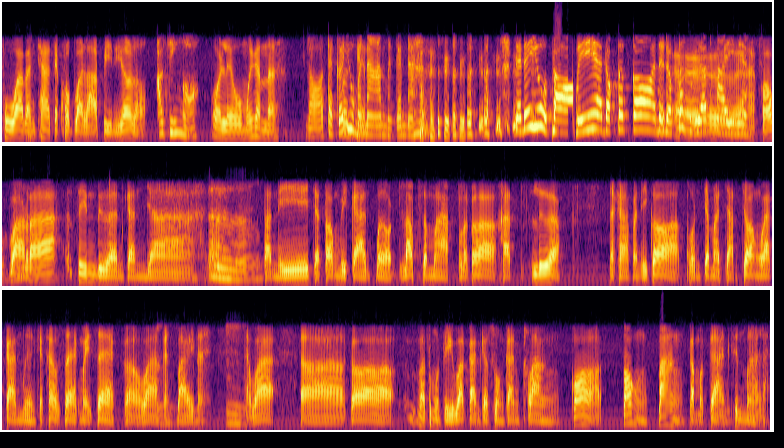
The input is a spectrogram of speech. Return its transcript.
ผู้ว่าแบงค์ชาติจะครบวาระปีนี้แล้วเหรอ เอาจริงเหรอ โอ้เร็วเหมือนกันนะเหรอ แต่ก็อยู่มานานเหมือนกันนะ จะได้อยู่ต่อไหมอะดรก้อเนี่ยดรสุริยไทยเนี่ยออครบวาระสิ้นเดือนกันยาเอนะอตอนนี้จะต้องมีการเปิดรับสมัครแล้วก็คัดเลือก นะครับอันนี้ก็คนจะมาจับจ้องว่าการเมืองจะเข้าแทรกไม่แทรกก็ว่ากันไปนะอืมแต่ว่าอ่าก็รัฐมนตรีว่าการกระทรวงการคลังก็ต้องตั้งกรรมการขึ้นมาแหละ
